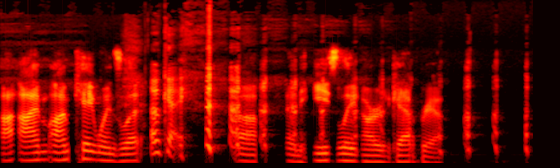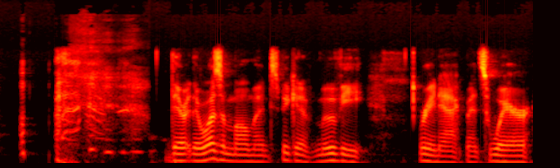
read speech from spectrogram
I, am I'm, I'm Kate Winslet. Okay. uh, and he's Leonardo DiCaprio. there there was a moment. Speaking of movie reenactments, where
